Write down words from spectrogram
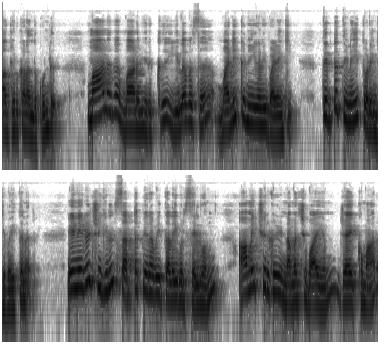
ஆகியோர் கலந்து கொண்டு மாணவ மாணவியருக்கு இலவச மடிக்கணினிகளை வழங்கி திட்டத்தினை தொடங்கி வைத்தனர். இந்நிகழ்ச்சியில் சட்டப்பேரவைத் தலைவர் செல்வம் அமைச்சர்கள் நமச்சிவாயம் ஜெயக்குமார்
